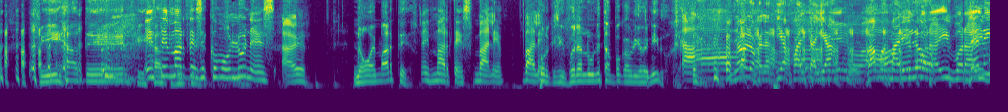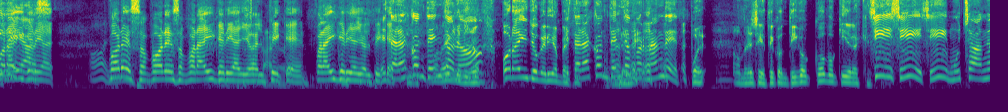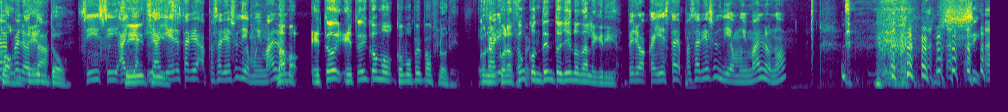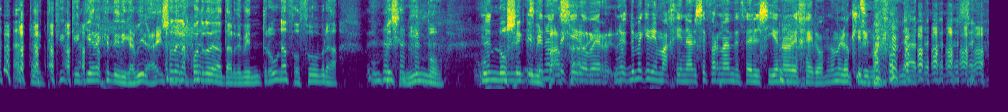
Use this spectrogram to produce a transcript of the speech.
Fíjate, fíjate. Este martes fíjate. es como un lunes. A ver. No, es martes. Es martes, vale. Vale. Porque si fuera el lunes tampoco habría venido. No, lo que le hacía falta ya. Vamos, Mariló. Por ahí, por ahí, por ahí Por eso, por eso, por ahí quería yo el pique. Por ahí quería yo el pique. Estarás contento, Por ¿no? yo- por ahí yo quería empezar. Estarás contento, Fernández. Pues, hombre, si estoy contigo, ¿cómo quieres que Sí, sí, sí, mucho dando la pelota. Contento. Sí, sí, Sí, ayer- sí. y ayer estaría, pasarías un día muy malo. Vamos, estoy, estoy como, como Pepa Flores, con el corazón contento, lleno de alegría. Pero acá ya está, pasarías un día muy malo, ¿no? Sí, pues, ¿qué, qué quieres que te diga? Mira, eso de las 4 de la tarde me entró una zozobra, un pesimismo, un no sé qué es me que no pasa. te quiero ver, no, no me quiero imaginar ese Fernández del sillón orejero, no me lo quiero imaginar.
